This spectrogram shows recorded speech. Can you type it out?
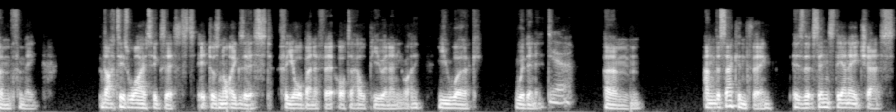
Um, for me, that is why it exists. It does not exist for your benefit or to help you in any way. You work within it. Yeah. Um, and the second thing is that since the NHS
